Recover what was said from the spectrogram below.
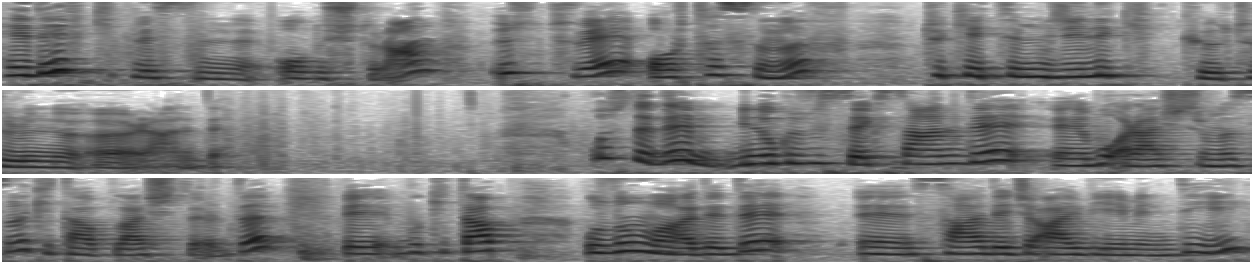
hedef kitlesini oluşturan üst ve orta sınıf tüketimcilik kültürünü öğrendi. Ustade 1980'de e, bu araştırmasını kitaplaştırdı ve bu kitap uzun vadede e, sadece IBM'in değil,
